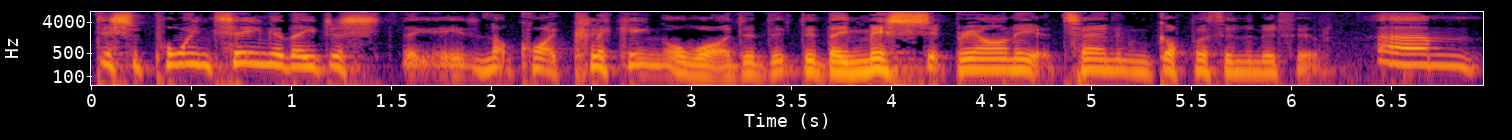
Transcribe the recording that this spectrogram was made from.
disappointing? Are they just it's not quite clicking, or what? Did, did they miss Cipriani at 10 and Gopperth in the midfield? Um,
